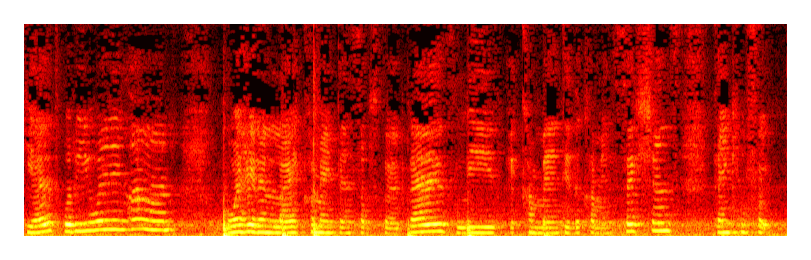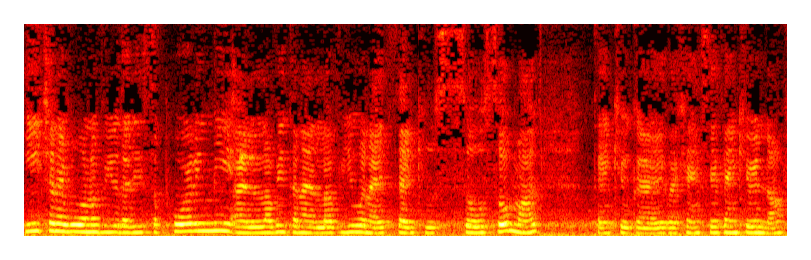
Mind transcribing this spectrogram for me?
yet. What are you waiting on? Go ahead and like comment and subscribe guys. Leave a comment in the comment sections. Thank you for each and every one of you that is supporting me. I love it and i love you and i thank you so so much. Thank you guys. I can't say thank you enough.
